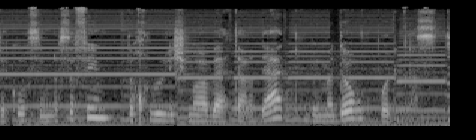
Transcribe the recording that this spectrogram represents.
וקורסים נוספים תוכלו לשמוע באתר דעת במדור פודקאסט.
